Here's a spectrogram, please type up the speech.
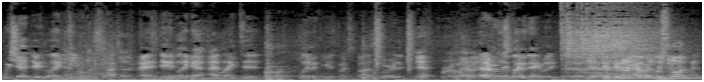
We should, dude. Like, Yeah, we'll just have time. I, dude, like I, I like to play with you as much as possible. Right? Yeah, for real, man. I don't really play with anybody. Yeah. One more song?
